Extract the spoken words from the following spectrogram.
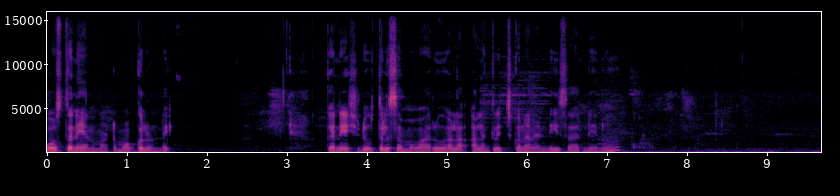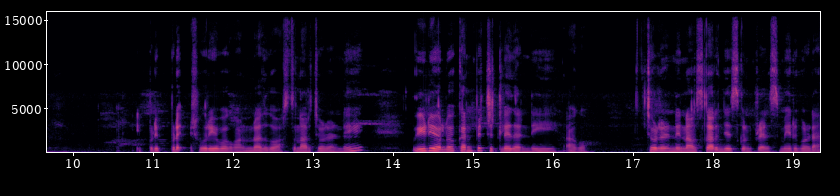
పోస్తున్నాయి అనమాట మొగ్గలు ఉన్నాయి గణేషుడు తులసమ్మవారు అలా అలంకరించుకున్నానండి ఈసారి నేను. ఇప్పుడిప్పుడే సూర్యభగవానుడు అదిగో వస్తున్నారు చూడండి. వీడియోలో కనిపించట్లేదండి. అగో. చూడండి నమస్కారం చేసుకోండి ఫ్రెండ్స్ మీరు కూడా.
